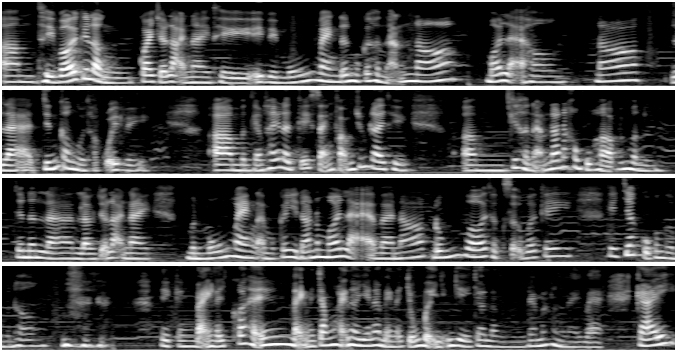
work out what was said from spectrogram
um, thì với cái lần quay trở lại này thì Evie muốn mang đến một cái hình ảnh nó mới lạ hơn nó là chính con người thật của Evie à, mình cảm thấy là cái sản phẩm trước đây thì um, cái hình ảnh đó nó không phù hợp với mình cho nên là lần trở lại này mình muốn mang lại một cái gì đó nó mới lạ và nó đúng với thực sự với cái cái chất của con người mình hơn thì cần bạn đã có thể bạn trong khoảng thời gian đó bạn đã chuẩn bị những gì cho lần ra mắt lần này và cái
